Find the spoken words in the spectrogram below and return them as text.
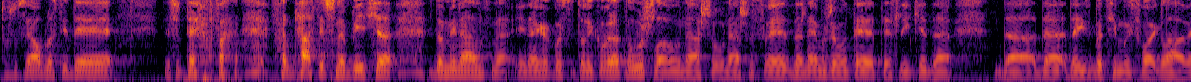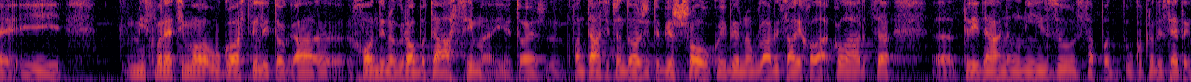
To su sve oblasti gde gde su te fa fantastična bića dominantna i nekako su toliko vjerojatno ušla u našu, u našu svest da ne možemo te, te slike da, da, da, da izbacimo iz svoje glave i mi smo recimo ugostili tog a, Hondinog robota Asima i to je fantastičan doživljaj. To je bio show koji je bio na uglavnoj sali Kolarca a, e, tri dana u nizu sa pod, ukupno desetak,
